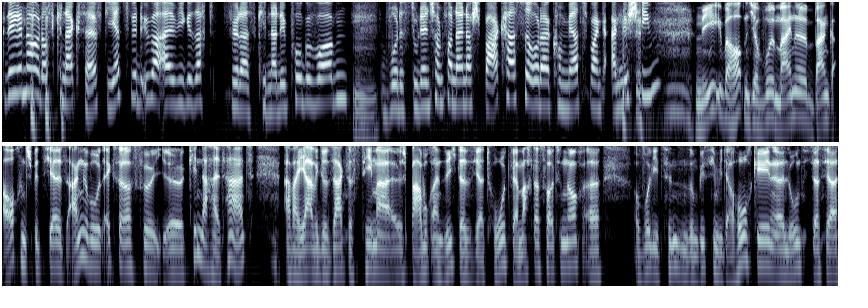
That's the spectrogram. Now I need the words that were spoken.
Genau, das Knacksheft. Jetzt wird überall, wie gesagt, für das Kinderdepot geworben. Hm. Wurdest du denn schon von deiner Sparkasse oder Commerzbank angeschrieben? nee, überhaupt nicht, obwohl meine Bank auch ein spezielles Angebot extra für äh, Kinder halt hat. Aber ja, wie du sagst, das Thema äh, Sparbuch an sich, das ist ja tot. Wer macht das heute noch? Äh, obwohl die Zinsen so ein bisschen wieder hochgehen, lohnt sich das ja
